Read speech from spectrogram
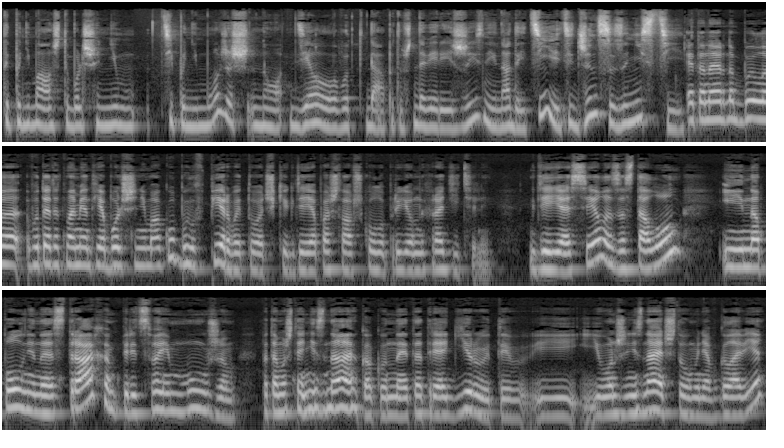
ты понимала, что больше не, типа не можешь, но делала вот, да, потому что доверие из жизни, и надо идти и эти джинсы занести. Это, наверное, было, вот этот момент «я больше не могу» был в первой точке, где я пошла в школу приемных родителей, где я села за столом и, наполненная страхом перед своим мужем, потому что я не знаю, как он на это отреагирует, и, и, и он же не знает, что у меня в голове.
